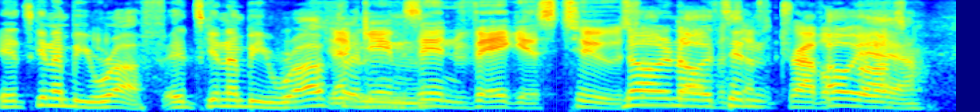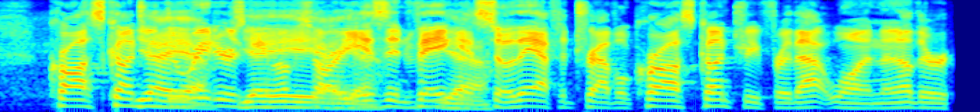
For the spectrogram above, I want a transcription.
it's gonna be rough. It's gonna be rough. That and game's in Vegas too. No, so no, the no, it's in- travel oh, yeah, cross, yeah. Cross country. Yeah, the yeah. Raiders Yeah, game, I'm sorry, yeah, is in Vegas, yeah. so they have to travel cross country for that one. Another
